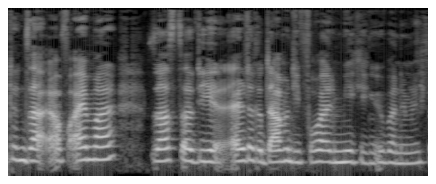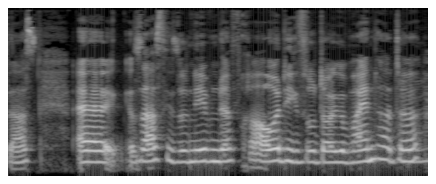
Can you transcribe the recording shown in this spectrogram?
dann sah auf einmal saß da die ältere Dame, die vorher mir gegenüber nämlich saß, äh, saß sie so neben der Frau, die so doll gemeint hatte mhm.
